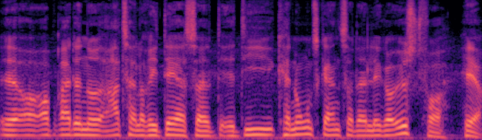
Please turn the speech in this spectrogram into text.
øh, og oprette noget artilleri der, så de kanonskanser, der ligger øst for her,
